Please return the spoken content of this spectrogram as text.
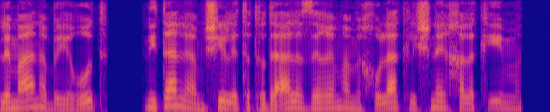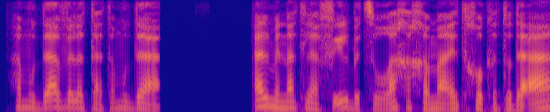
למען הבהירות, ניתן להמשיל את התודעה לזרם המחולק לשני חלקים, המודע ולתת המודע. על מנת להפעיל בצורה חכמה את חוק התודעה,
